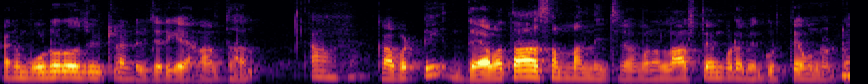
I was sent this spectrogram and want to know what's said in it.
కానీ మూడో రోజు ఇట్లాంటివి జరిగాయి అనర్థాలు కాబట్టి దేవతా సంబంధించినవి మనం లాస్ట్ టైం కూడా మీకు గుర్తే ఉంటుంది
